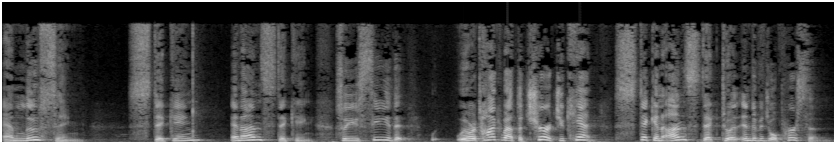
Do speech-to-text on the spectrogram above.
and loosing. Sticking and unsticking. So you see that when we're talking about the church, you can't stick and unstick to an individual person.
